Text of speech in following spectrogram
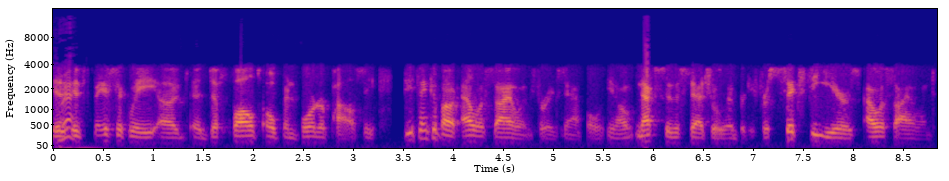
It, Correct. it's basically a, a default open border policy. If you think about Ellis Island, for example, you know, next to the Statue of Liberty, for 60 years, Ellis Island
